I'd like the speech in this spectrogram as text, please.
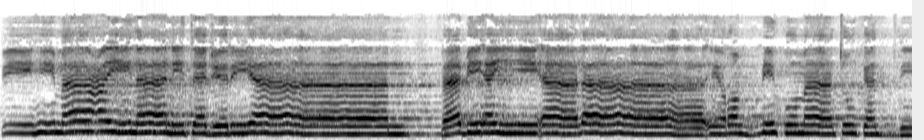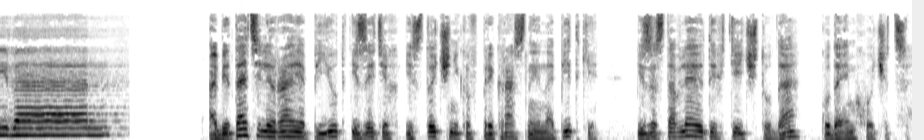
فيهما عينان تجريان فبأي آلاء ربكما تكذبان Обитатели рая пьют из этих источников прекрасные напитки и заставляют их течь туда, куда им хочется.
